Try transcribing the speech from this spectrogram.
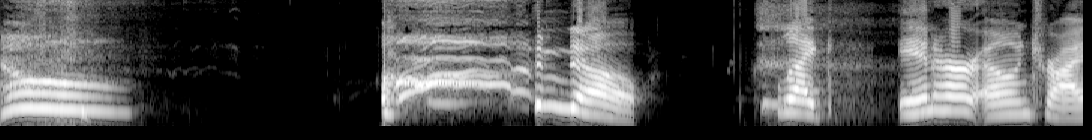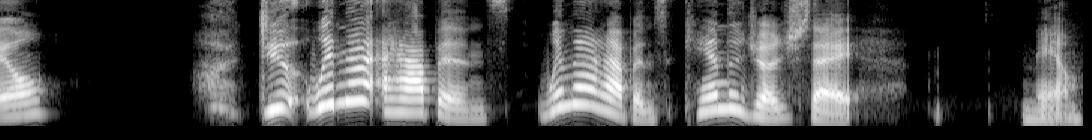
Oh no! Like in her own trial. Do when that happens, when that happens, can the judge say, "Ma'am,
